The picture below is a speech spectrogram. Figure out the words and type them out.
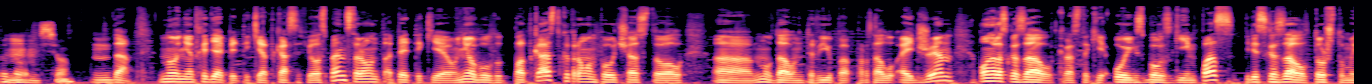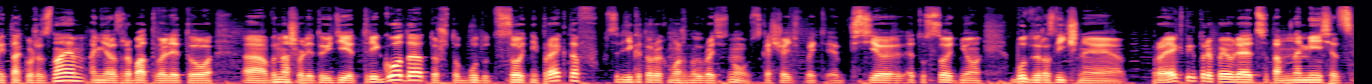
вот это Мгм. вот все. Да, но не отходя опять-таки от кассы Фила Спенсера, он опять-таки, у него был тут подкаст, в котором он поучаствовал, э, ну, дал интервью по порталу IGN, он рассказал как раз-таки о Xbox Game Pass, пересказал то, что мы и так уже знаем, они разрабатывали эту, э, вынашивали эту идею три года, то, что будут сотни проектов, среди которых можно выбрать, ну, скачать в эти- все эту сотню, будут различные проекты, которые появляются там на месяц,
